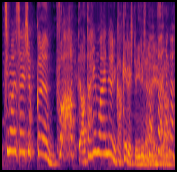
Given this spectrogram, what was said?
一番最初からバーって当たり前のようにかける人いるじゃないですか。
